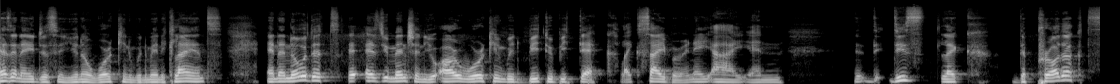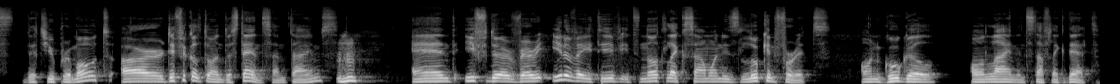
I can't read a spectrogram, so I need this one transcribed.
as an agency, you know, working with many clients. And I know that, as you mentioned, you are working with B2B tech like cyber and AI. And th- these, like, the products that you promote are difficult to understand sometimes. Mm-hmm. And if they're very innovative, it's not like someone is looking for it on Google, online, and stuff like that.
